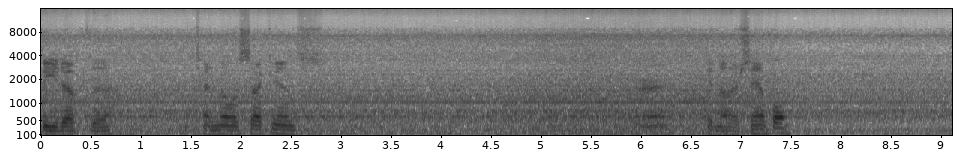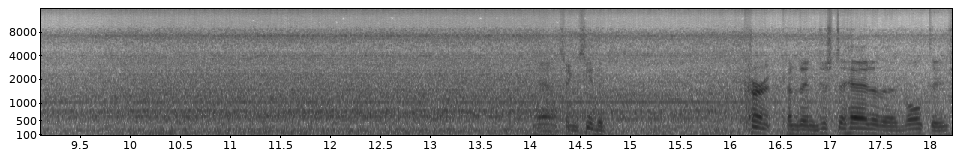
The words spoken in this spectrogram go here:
speed up the 10 milliseconds. Alright, get another sample. Yeah, so you can see the current comes in just ahead of the voltage.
